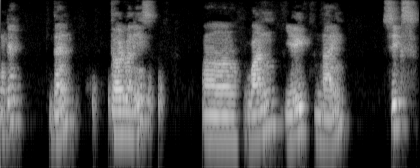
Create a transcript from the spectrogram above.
okay then third one is uh, 1, 8, 9, 6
